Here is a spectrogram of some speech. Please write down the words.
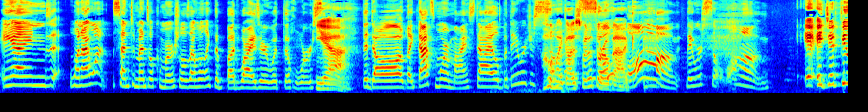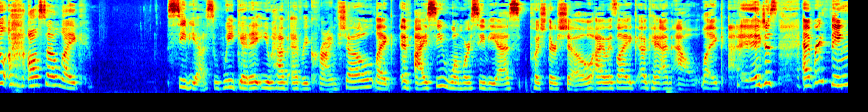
And when I want sentimental commercials, I want like the Budweiser with the horse, and Yeah. the dog. Like, that's more my style, but they were just Oh my some of them gosh, what a so throwback. long. They were so long. It, it did feel also like CBS. We get it. You have every crime show. Like if I see one more CBS push their show, I was like, okay, I'm out. Like it just everything.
